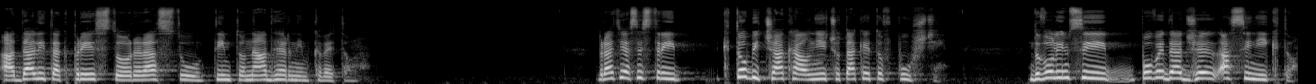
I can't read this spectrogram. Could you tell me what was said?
a dali tak priestor rastu týmto nádherným kvetom. Bratia a sestry, kto by čakal niečo takéto v púšti? Dovolím si povedať, že asi nikto.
